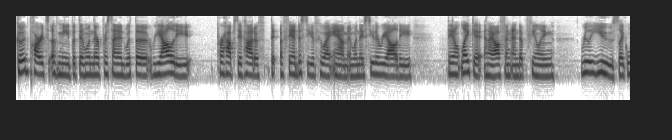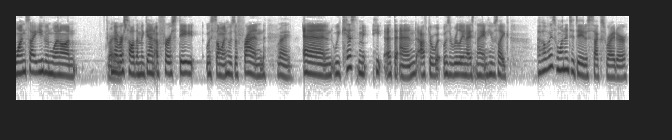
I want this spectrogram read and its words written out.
good parts of me but then when they're presented with the reality perhaps they've had a, a fantasy of who I am. And when they see the reality they don't like it. And I often end up feeling really used. Like once I even went on I never saw them again a first date with someone who's a friend. Right. and we kissed me he, at the end after what was a really nice night. And he was like i've always wanted to date a sex writer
